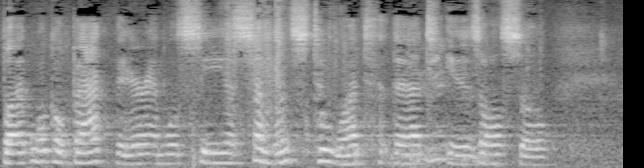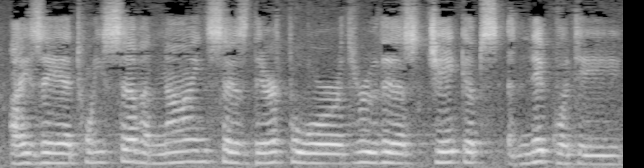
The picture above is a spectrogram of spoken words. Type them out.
But we'll go back there and we'll see a semblance to what that is also. Isaiah 27 9 says, Therefore, through this, Jacob's iniquity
